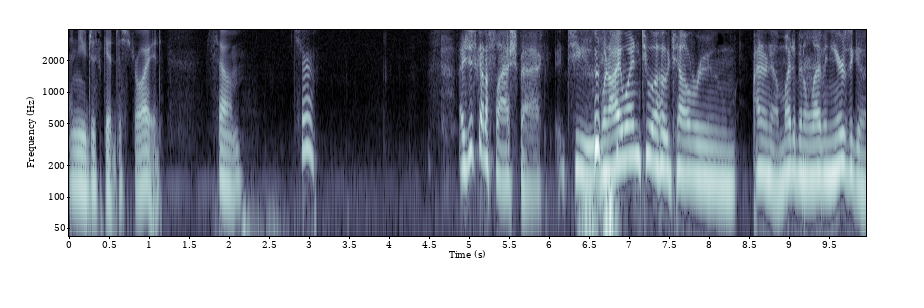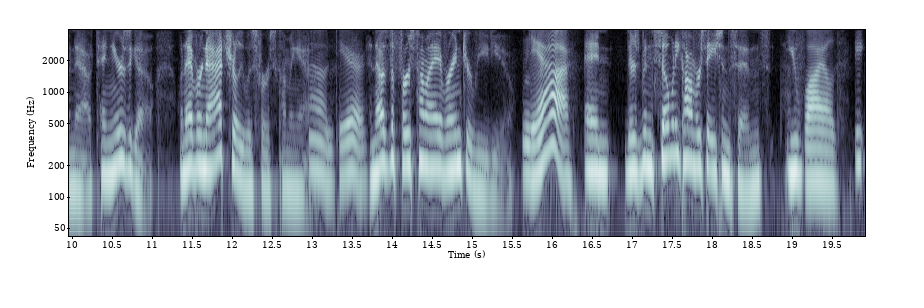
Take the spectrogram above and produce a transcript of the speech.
and you just get destroyed. So, sure. I just got a flashback to when I went to a hotel room. I don't know, might have been 11 years ago now, 10 years ago, whenever Naturally was first coming out. Oh, dear. And that was the first time I ever interviewed you. Yeah. And there's been so many conversations since. That's You've wild. it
